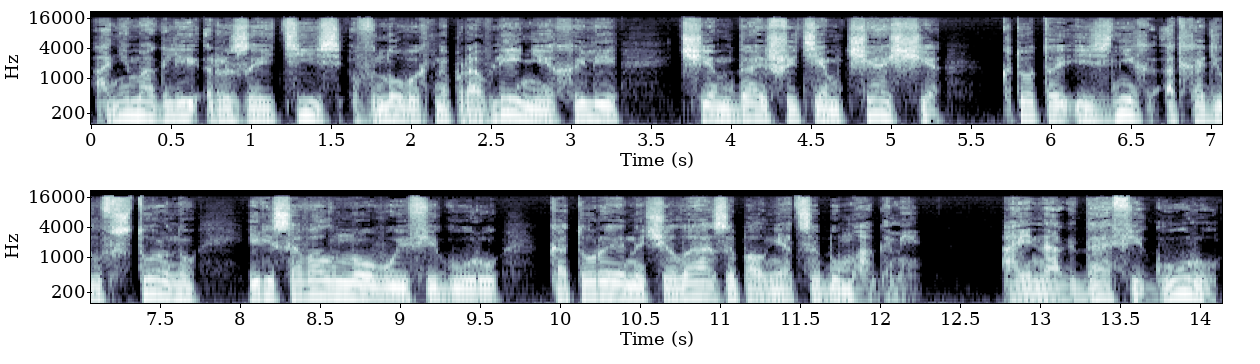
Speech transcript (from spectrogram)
они могли разойтись в новых направлениях или, чем дальше, тем чаще, кто-то из них отходил в сторону и рисовал новую фигуру, которая начала заполняться бумагами. А иногда фигуру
